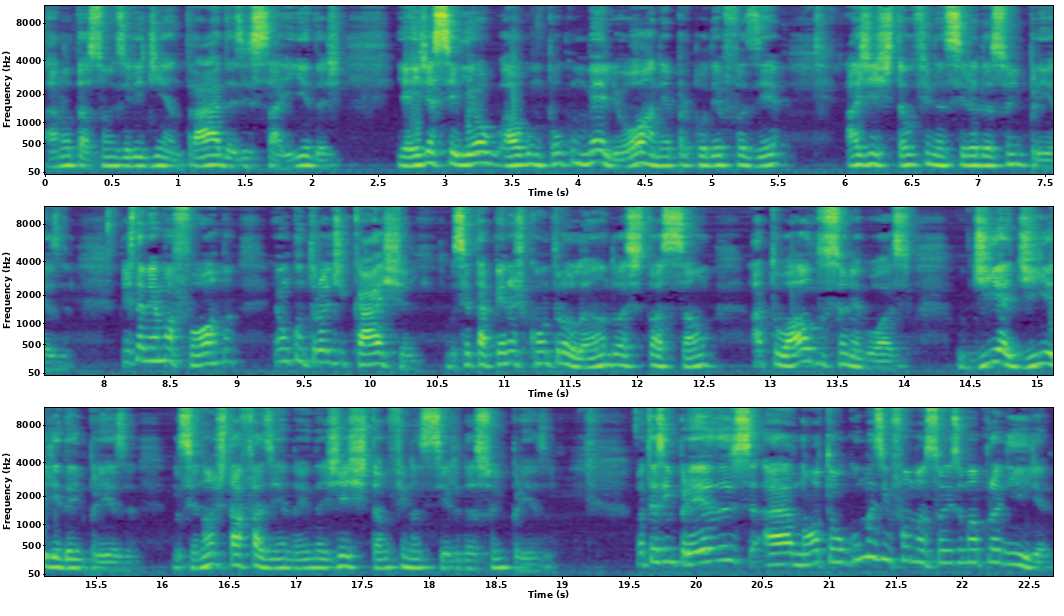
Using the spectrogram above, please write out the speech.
anotações ali de entradas e saídas, e aí já seria algo um pouco melhor né? para poder fazer a gestão financeira da sua empresa. Mas da mesma forma, é um controle de caixa. Você está apenas controlando a situação atual do seu negócio, o dia a dia ali da empresa. Você não está fazendo ainda a gestão financeira da sua empresa. Outras empresas anotam algumas informações em uma planilha.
